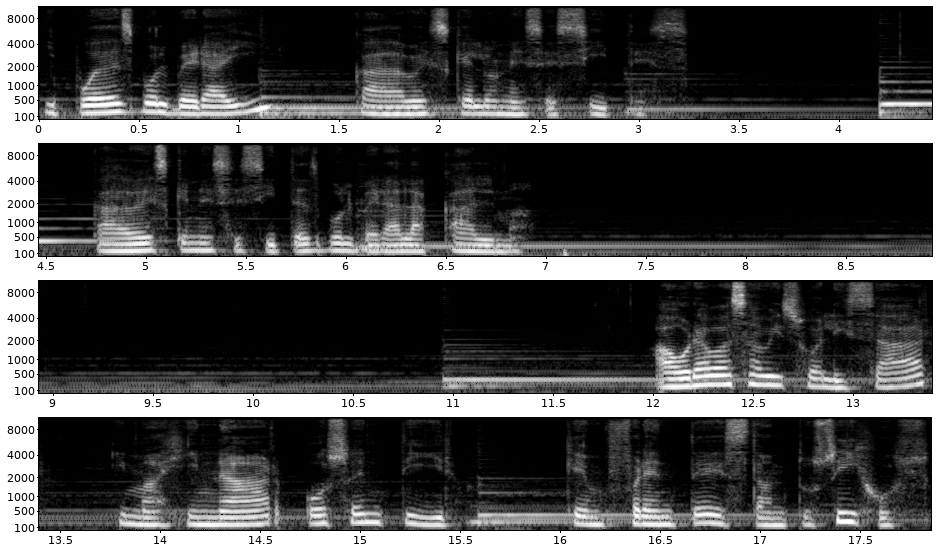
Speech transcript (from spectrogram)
y puedes volver ahí cada vez que lo necesites cada vez que necesites volver a la calma. Ahora vas a visualizar, imaginar o sentir que enfrente están tus hijos,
